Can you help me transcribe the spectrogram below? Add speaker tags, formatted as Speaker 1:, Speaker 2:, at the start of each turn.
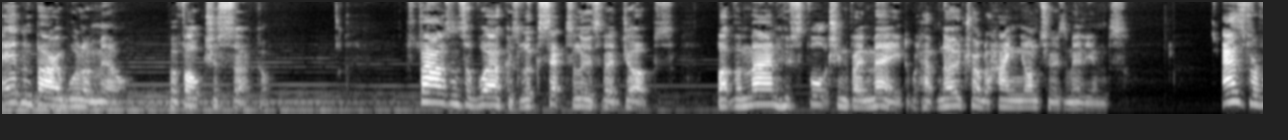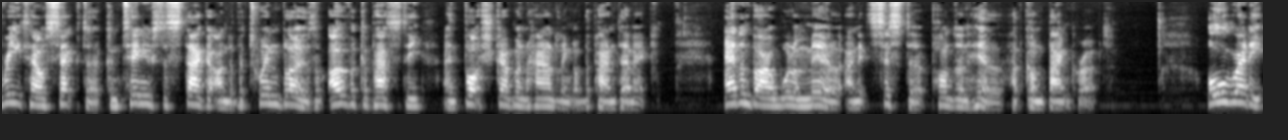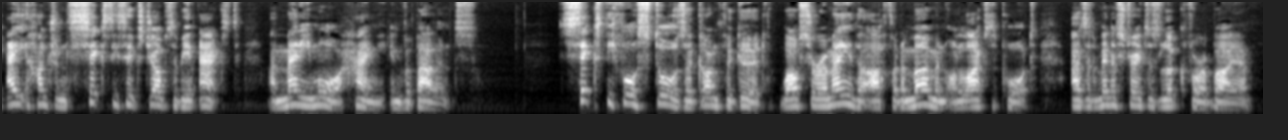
Speaker 1: Edinburgh Woollen Mill, the Vulture Circle. Thousands of workers look set to lose their jobs, but the man whose fortune they made will have no trouble hanging on to his millions. As the retail sector continues to stagger under the twin blows of overcapacity and botched government handling of the pandemic, Edinburgh Woollen Mill and its sister Ponden Mill have gone bankrupt. Already 866 jobs have been axed and many more hang in the balance. 64 stores are gone for good, whilst the remainder are for the moment on life support as administrators look for a buyer.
